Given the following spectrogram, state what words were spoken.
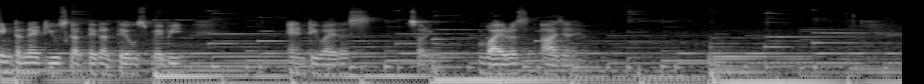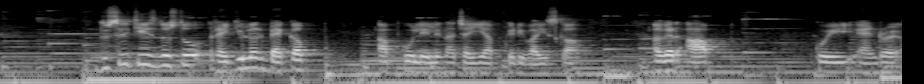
इंटरनेट यूज़ करते करते उसमें भी एंटीवायरस सॉरी वायरस आ जाए। दूसरी चीज़ दोस्तों रेगुलर बैकअप आपको ले लेना चाहिए आपके डिवाइस का। अगर आप कोई एंड्रॉयड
